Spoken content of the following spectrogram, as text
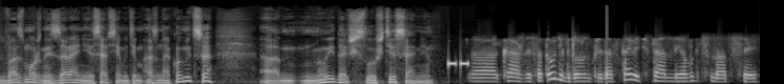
возможность заранее со всем этим ознакомиться. Ну и дальше слушайте сами. Э, каждый сотрудник должен предоставить данные о вакцинации.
